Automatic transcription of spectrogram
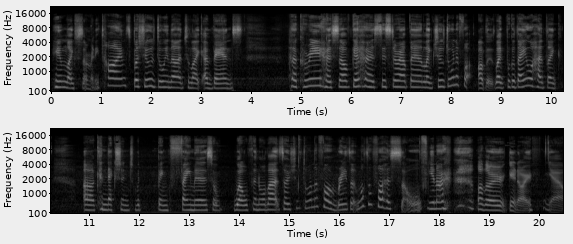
him like so many times, but she was doing that to like advance her career, herself, get her sister out there. Like she was doing it for others, like because they all had like uh, connections with being famous or wealth and all that. So she was doing it for a reason. It wasn't for herself, you know. Although, you know, yeah.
